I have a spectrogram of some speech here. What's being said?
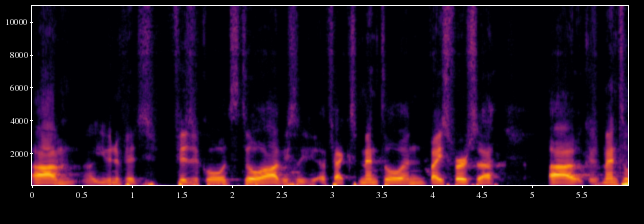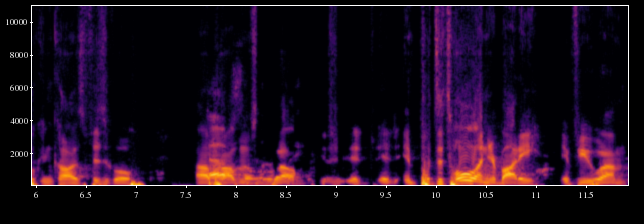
um, even if it's physical, it still obviously affects mental and vice versa, because uh, mental can cause physical uh, problems as well. It, it, it, puts a toll on your body if you um,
